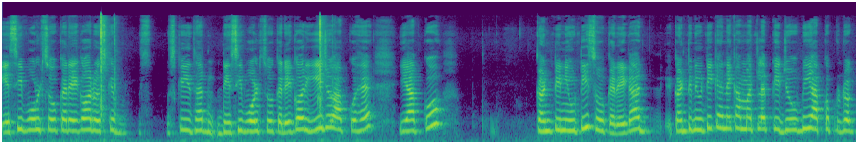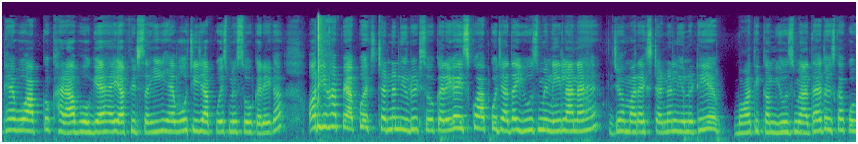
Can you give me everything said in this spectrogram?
एसी वोल्ट शो करेगा और उसके उसके इधर डेसी वोल्ट शो करेगा और ये जो आपको है, ये आपको कंटिन्यूटी शो करेगा। कंटिन्यूटी कहने का मतलब कि जो भी आपका प्रोडक्ट है, वो आपको ख़राब हो गया है या फिर सही है, वो चीज़ आपको इसमें शो करेगा। और यहाँ पे आपको एक्सटर्नल यूनिट शो करेगा। इसको आपको ज़्यादा यूज़ में नहीं लाना है। जो हमारा एक्सटर्नल यूनिट है, ये बहुत ही कम यूज़ में आता है तो इसका कोई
